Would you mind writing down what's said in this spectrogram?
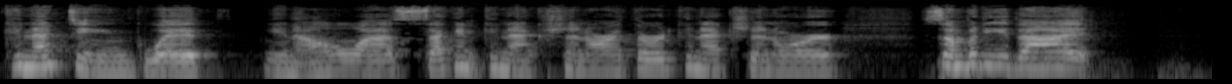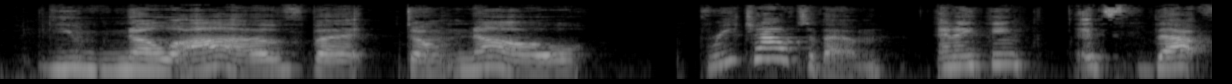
connecting with you know a second connection or a third connection or somebody that you know of but don't know reach out to them. And i think it's that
